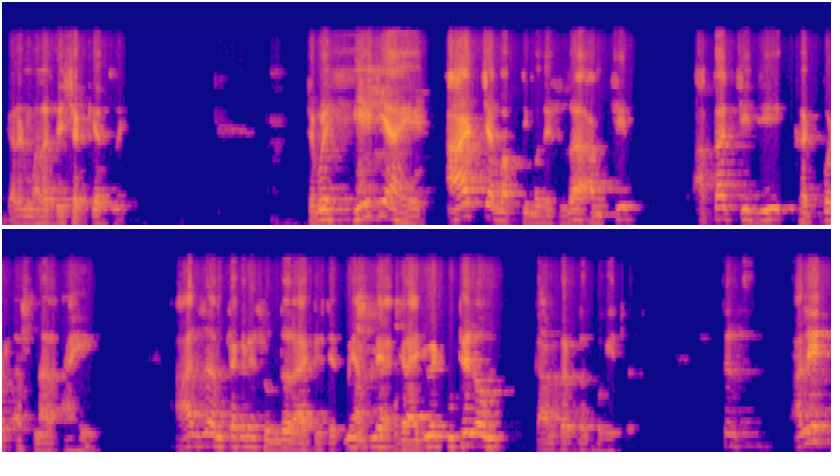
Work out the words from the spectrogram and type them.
कारण मला ते शक्यच नाही. त्यामुळे हे जे आहे आर्टच्या बाबतीमध्ये सुद्धा आमची आताची जी खटपट असणार आहे आज आमच्याकडे सुंदर आर्टिस्ट आहेत. मी आपल्या ग्रॅज्युएट कुठे जाऊन काम करतात बघितलं? तर अनेक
